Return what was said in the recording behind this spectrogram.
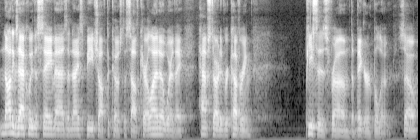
Not exactly the same as a nice beach off the coast of South Carolina where they have started recovering pieces from the bigger balloon. So,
